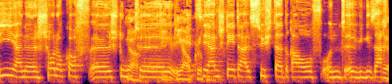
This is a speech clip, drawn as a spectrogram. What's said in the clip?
Monami, eine Scholokow-Stute. Ja, Etzian steht da als Züchter drauf. Und äh, wie gesagt, ja.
